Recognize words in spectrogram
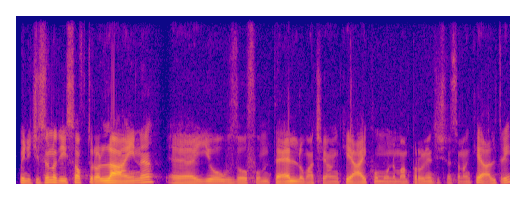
Quindi ci sono dei software online, eh, io uso Fontello, ma c'è anche iCommon, ma probabilmente ce ne sono anche altri,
